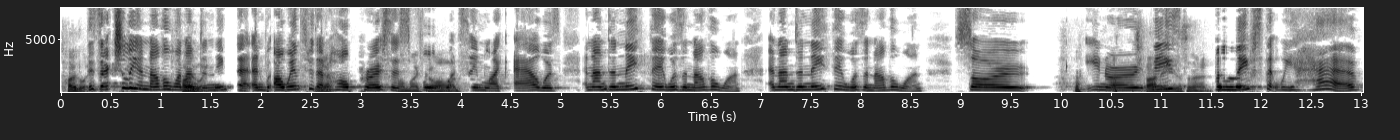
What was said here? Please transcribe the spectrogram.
Totally. There's actually another one totally. underneath that. And I went through that whole process oh for God. what seemed like hours. And underneath there was another one. And underneath there was another one. So, you know, funny, these beliefs that we have,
